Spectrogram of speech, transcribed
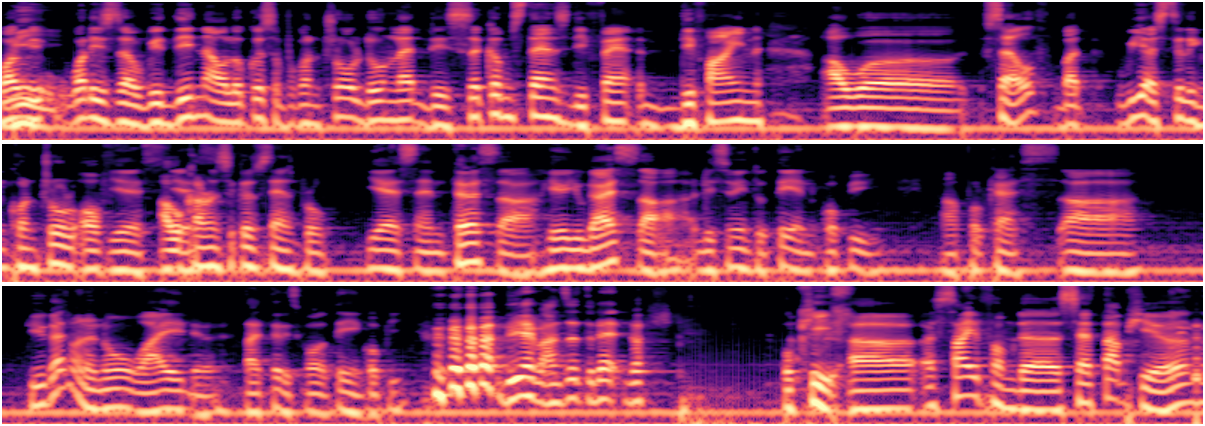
What we, Me. what is uh, within our locus of control? Don't let the circumstance defi- define our self, but we are still in control of Yes, our yes. current circumstance, bro. Yes, and thus, uh, here you guys are listening to Tea and Kopi uh, podcast. Uh, do you guys want to know why the title is called Tea and Kopi? do you have answer to that, Josh? Okay. Uh, aside from the setup here,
